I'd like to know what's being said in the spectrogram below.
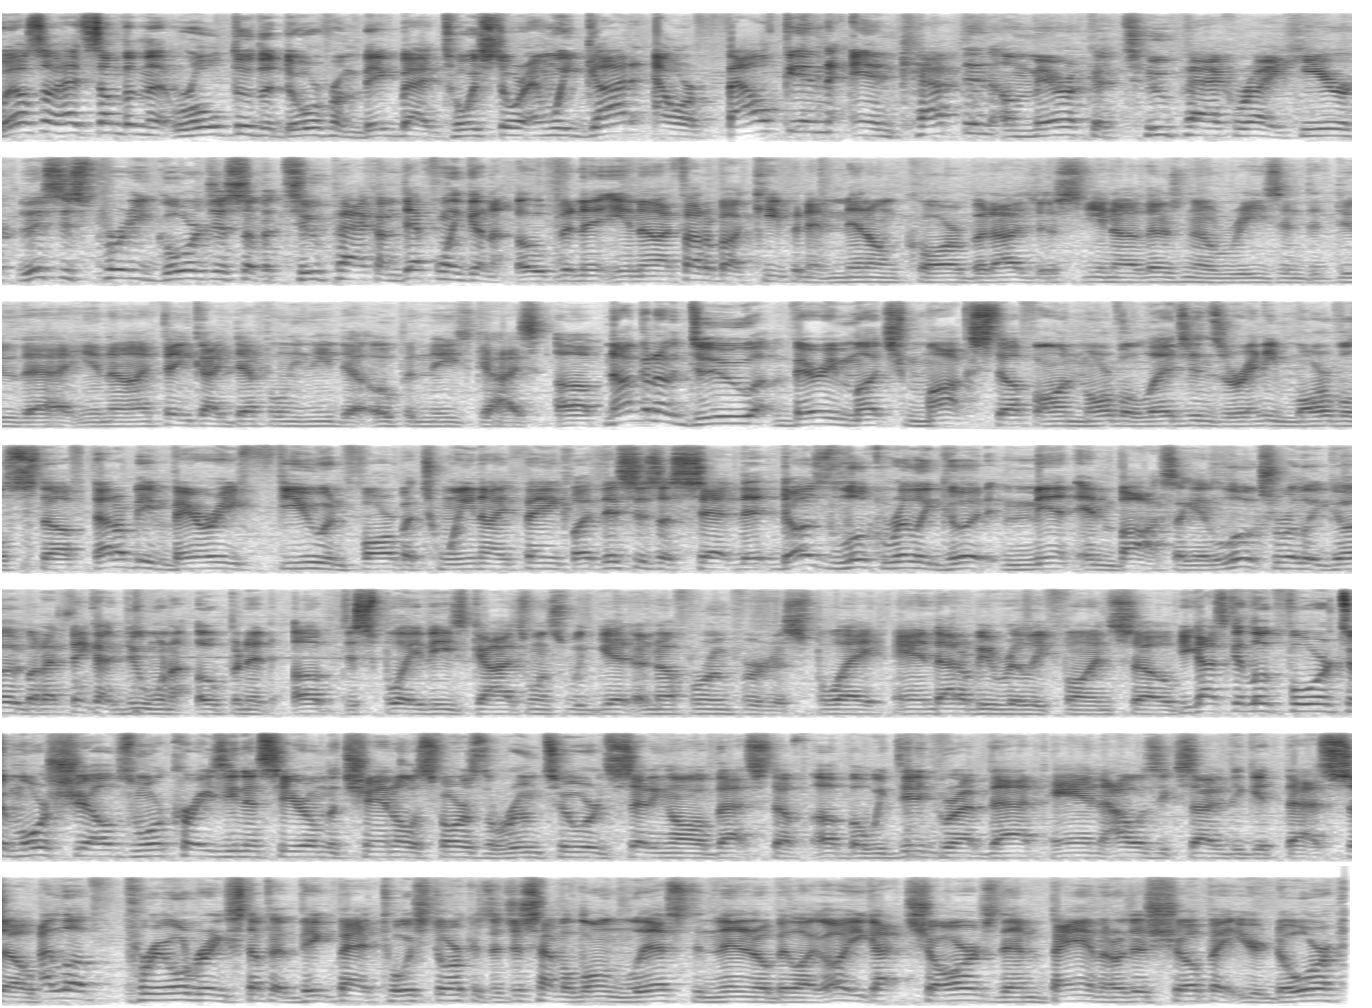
We also had something that rolled through the door from Big Bad Toy Store, and we got our Falcon and Captain America 2-pack right here. This is pretty gorgeous of a 2-pack. I'm definitely going to open it, you know. I thought about keeping it mint on card, but I just, you know, there's no reason to do that, you know. I think I definitely need to open these guys up. Not going to do very much mock stuff on Marvel Legends or any Marvel stuff. That'll be very few and far between, I think, but this is a set that does look really good mint in box. Like, it looks really good, but I think I do want to open it up, display these guys once we get enough room for display, and that'll be really fun. So, you guys can look forward to more shelves, more craziness here on the channel as far as the room tour and setting all of that stuff up, but we did grab that, and I was excited to get that. So, I love pre-ordering stuff at Big Bad Toy Store because I just have a long list, and then it'll be like, oh, you got charged, then bam, it'll just show up at your door.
